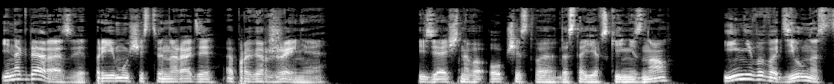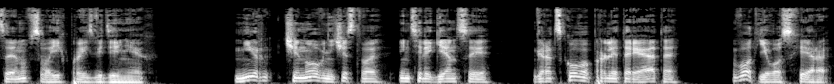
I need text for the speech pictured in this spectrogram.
иногда разве, преимущественно ради опровержения. Изящного общества Достоевский не знал и не выводил на сцену в своих произведениях. Мир чиновничества, интеллигенции, городского пролетариата – вот его сфера.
